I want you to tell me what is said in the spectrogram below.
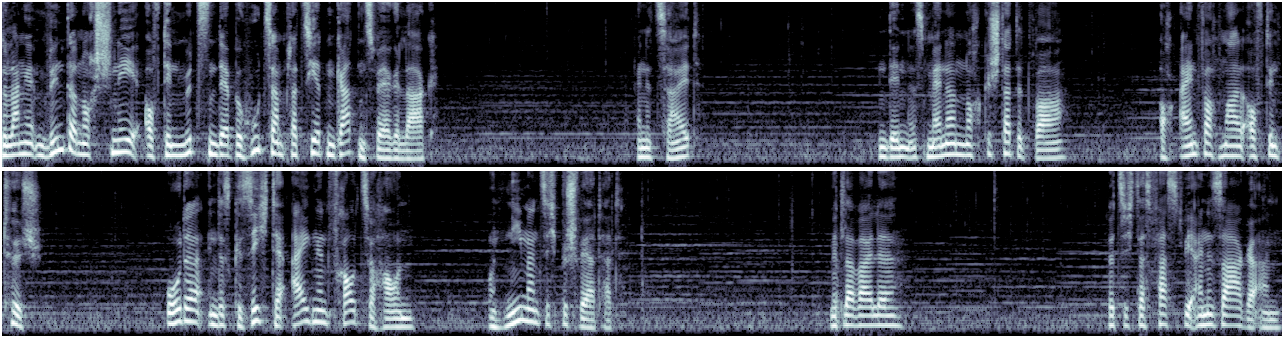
solange im Winter noch Schnee auf den Mützen der behutsam platzierten Gartenzwerge lag. Eine Zeit, in denen es Männern noch gestattet war, auch einfach mal auf den Tisch oder in das Gesicht der eigenen Frau zu hauen und niemand sich beschwert hat. Mittlerweile hört sich das fast wie eine Sage an,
